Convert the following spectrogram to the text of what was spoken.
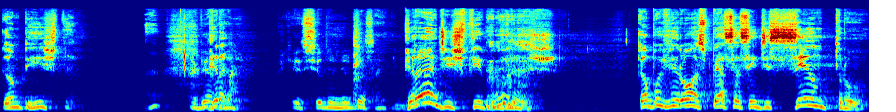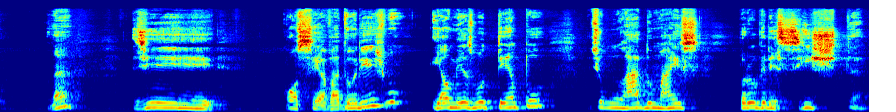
campista. Né? É verdade. Do Nilo Peçanha. Grandes figuras. Campos virou uma espécie assim de centro né? de conservadorismo e, ao mesmo tempo, de um lado mais progressista,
